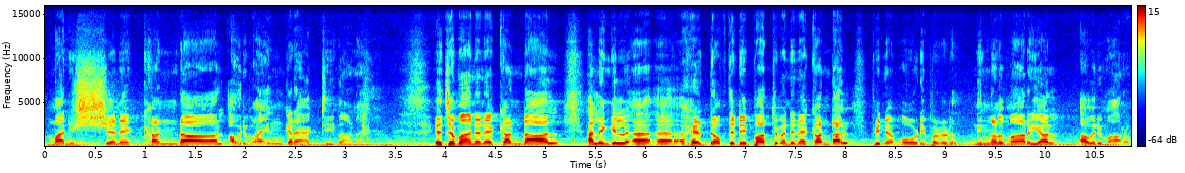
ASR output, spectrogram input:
മനുഷ്യനെ കണ്ടാൽ അവർ ഭയങ്കര ആക്റ്റീവാണ് യജമാനനെ കണ്ടാൽ അല്ലെങ്കിൽ ഹെഡ് ഓഫ് ദി ഡിപ്പാർട്ട്മെന്റിനെ കണ്ടാൽ പിന്നെ ഓടിപ്പെടും നിങ്ങൾ മാറിയാൽ അവർ മാറും.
